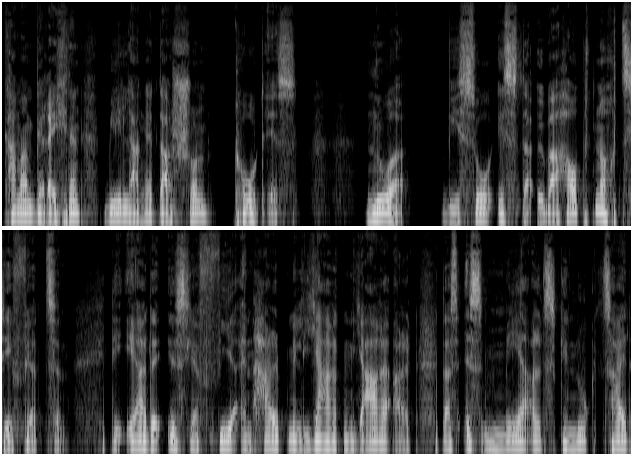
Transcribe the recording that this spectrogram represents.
kann man berechnen, wie lange das schon tot ist. Nur Wieso ist da überhaupt noch C14? Die Erde ist ja viereinhalb Milliarden Jahre alt. Das ist mehr als genug Zeit,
